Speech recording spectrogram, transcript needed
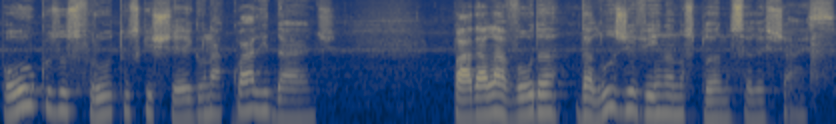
Poucos os frutos que chegam na qualidade para a lavoura da luz divina nos planos celestiais.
